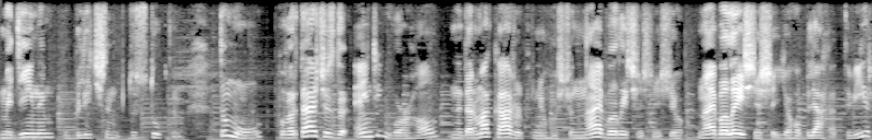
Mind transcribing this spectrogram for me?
медійним, публічним, доступним. Тому, повертаючись до Енді Воргол, недарма кажуть про нього, що найвеличніший найвеличніший його бляха твір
